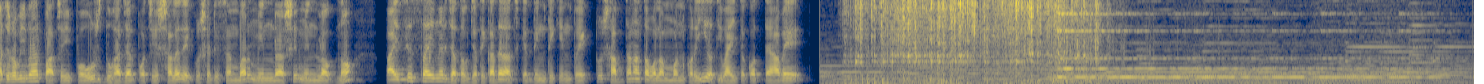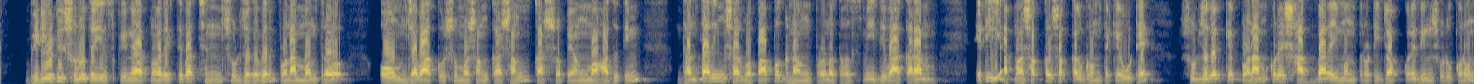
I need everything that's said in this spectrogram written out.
আজ রবিবার পাঁচই পৌষ দু পঁচিশ সালের একুশে ডিসেম্বর মিন রাশি, মিন লগ্ন, পাইসিস সাইনের জাতক জাতিকাদের আজকের দিনটি কিন্তু একটু সাবধানতা অবলম্বন করেই অতিবাহিত করতে হবে। ভিডিওটির শুরুতেই স্ক্রিনে আপনারা দেখতে পাচ্ছেন সূর্যদেবের প্রণাম মন্ত্র। ওম জবা কুসুম শঙ্কাশং কাশ্যপেয়ং মহাদুতিম। ধন্তারিং সর্বপাপঘ্নং প্রণতহস্মি দিবাকারম। এটি আপনার সকাল সকাল ঘুম থেকে উঠে সূর্যদেবকে প্রণাম করে সাতবার এই মন্ত্রটি জপ করে দিন শুরু করুন।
